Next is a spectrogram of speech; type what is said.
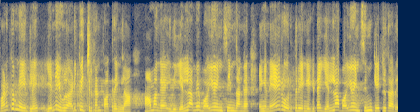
வணக்கம் நேயர்களே என்ன இவ்வளோ அடுக்கி வச்சிருக்கேன்னு பார்க்குறீங்களா ஆமாங்க இது எல்லாமே பயோ இன்சிம் தாங்க. எங்கள் நேயர் ஒருத்தர் எங்ககிட்ட எல்லா பயோ இன்சிமும் கேட்டிருக்காரு.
